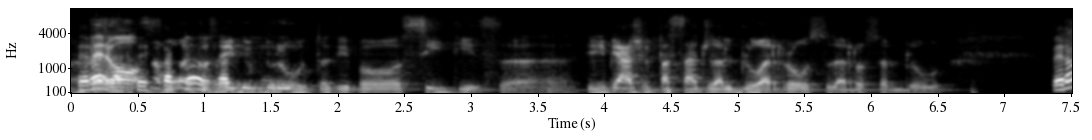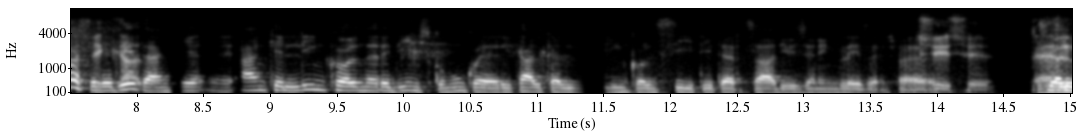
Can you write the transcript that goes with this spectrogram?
Però è la Però stessa qualcosa cosa- di più brutto, tipo Cities. eh, Ti piace il passaggio dal blu al rosso, dal rosso al blu? Però se Peccato. vedete anche, eh, anche il Lincoln Redeems comunque ricalca il Lincoln City, terza divisione inglese. Cioè, Sì, sì. Eh,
